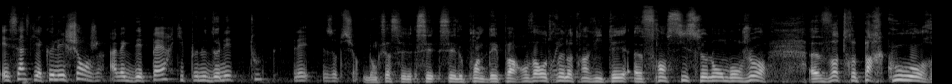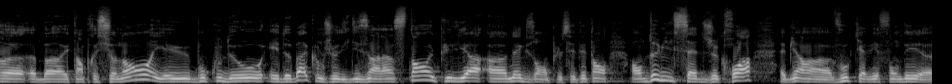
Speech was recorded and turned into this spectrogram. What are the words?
Et ça, il n'y a que l'échange avec des pairs qui peut nous donner toutes les options. Donc ça, c'est- le point de départ. On va retrouver notre invité, euh, Francis Lelong. Bonjour. Euh, votre parcours euh, bah, est impressionnant. Il y a eu beaucoup de hauts et de bas, comme je le disais à l'instant. Et puis il y a un exemple. C'était en, en 2007, je crois. Eh bien, vous qui avez fondé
